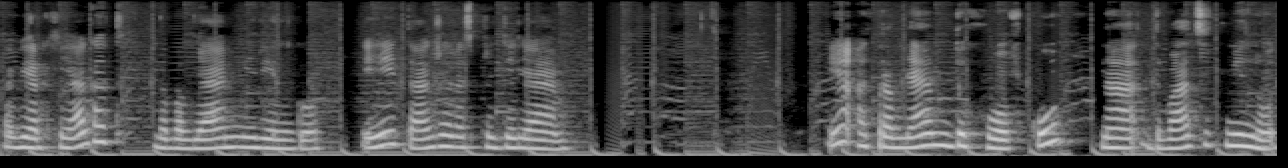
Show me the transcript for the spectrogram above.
Поверх ягод добавляем мерингу и также распределяем. И отправляем в духовку на 20 минут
